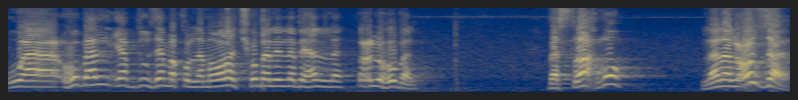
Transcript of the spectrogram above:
وهبل يبدو زي ما قلنا ما وردش هبل إلا بهالعلو هبل. بس لاحظوا لنا العزى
